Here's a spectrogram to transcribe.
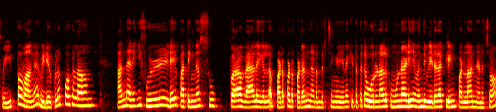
ஸோ இப்போ வாங்க வீடியோக்குள்ளே போகலாம். அந்த அன்னைக்கு ஃபுல் டே பார்த்தீங்கன்னா சூப்பராக வேலைகள்லாம் படப்பட படன்னு நடந்துருச்சுங்க. ஏன்னா கிட்டத்தட்ட ஒரு நாளுக்கு முன்னாடியே வந்து வீடெல்லாம் க்ளீன் பண்ணலான்னு நினச்சோம்.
